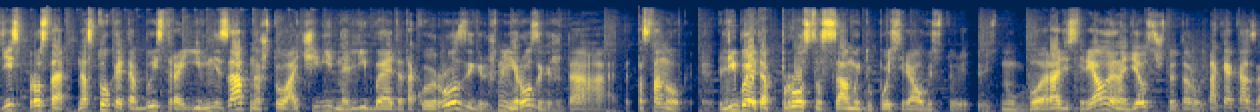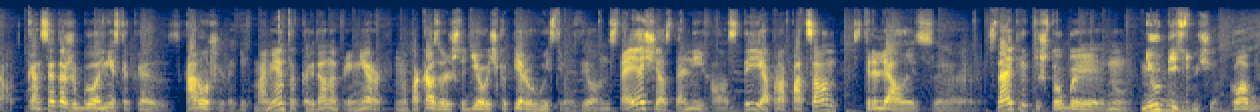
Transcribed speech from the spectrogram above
здесь просто настолько это быстро и внезапно, что очевидно, либо это такой розыгрыш, ну не розыгрыш, да, а постановка, либо это просто самый тупой сериал в истории. То есть, ну, ради сериала я надеялся, что это розыгрыш. Так и оказалось. В конце даже было несколько хороших таких моментов, когда, например, ну, показывали, что девочка первый выстрел сделала настоящий, остальные холостые, а про пацан стрелял из э, снайперки, чтобы, ну, не убить случаем главу,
